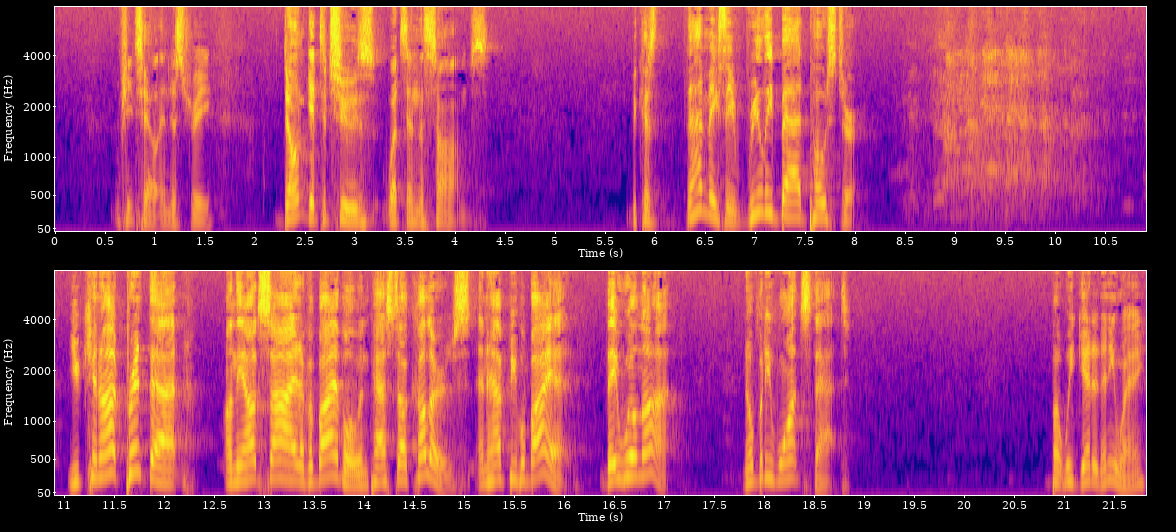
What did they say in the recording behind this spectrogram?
retail industry don't get to choose what's in the Psalms. Because that makes a really bad poster. you cannot print that on the outside of a Bible in pastel colors and have people buy it. They will not. Nobody wants that. But we get it anyway.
